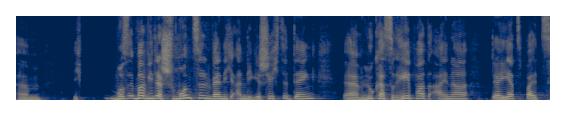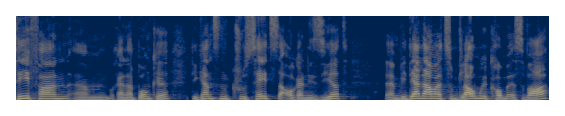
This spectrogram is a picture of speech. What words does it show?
Ähm, ich muss immer wieder schmunzeln, wenn ich an die Geschichte denke. Lukas Repert, einer, der jetzt bei CFAN, ähm, Reinhard Bonke, die ganzen Crusades da organisiert, ähm, wie der damals zum Glauben gekommen ist, war,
